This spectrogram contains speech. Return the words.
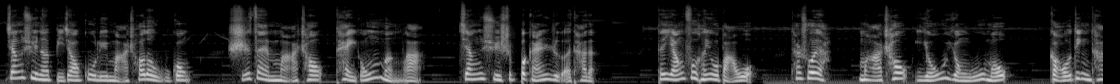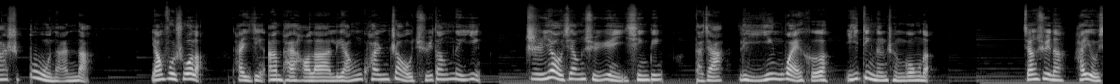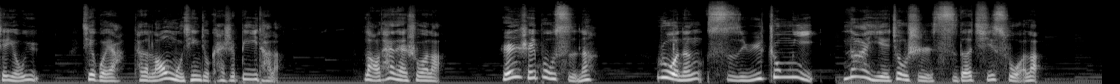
江旭呢比较顾虑马超的武功，实在马超太勇猛了，江旭是不敢惹他的。但杨父很有把握，他说呀，马超有勇无谋，搞定他是不难的。杨父说了，他已经安排好了梁宽、赵渠当内应，只要江旭愿意兴兵。大家里应外合，一定能成功的。江旭呢还有些犹豫，结果呀，他的老母亲就开始逼他了。老太太说了：“人谁不死呢？若能死于忠义，那也就是死得其所了。”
